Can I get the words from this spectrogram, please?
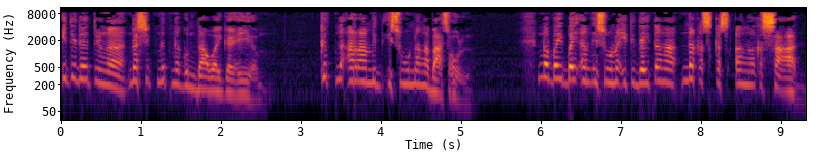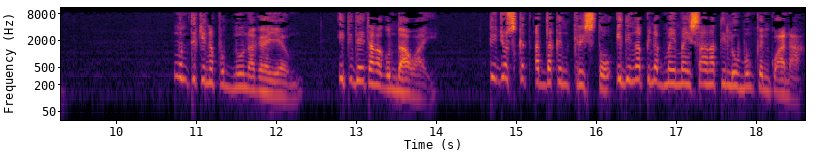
Iti dito nga nasiknget nga gundaway gayem, kat naaramid iso na nga basol. Nabaybayan iso na iti dayta nga nakaskas ang kasaad. ngam ti kinapudno na gayam, iti dayta nga gundaway. Ti Diyos kat adda ken Kristo, idi nga pinagmaymay sana ti lubong ken kuana.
